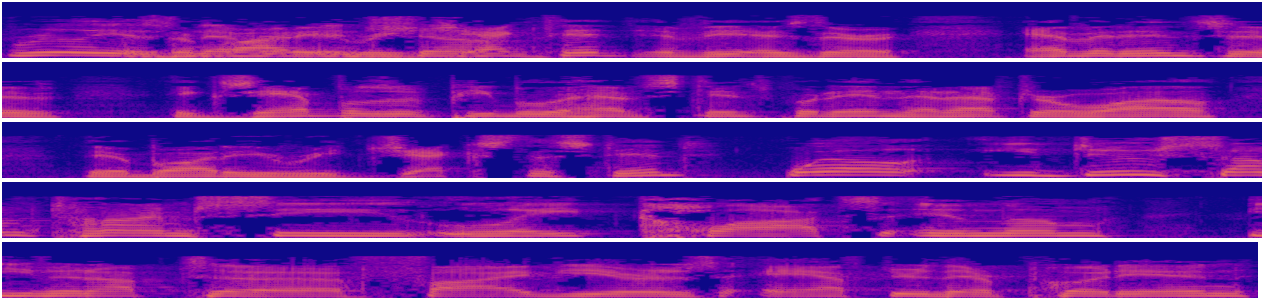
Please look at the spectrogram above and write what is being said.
really has the never body been shown. reject it? If, is there evidence of examples of people who have stents put in that after a while their body rejects the stent? Well, you do sometimes see late clots in them, even up to five years after they're put in.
